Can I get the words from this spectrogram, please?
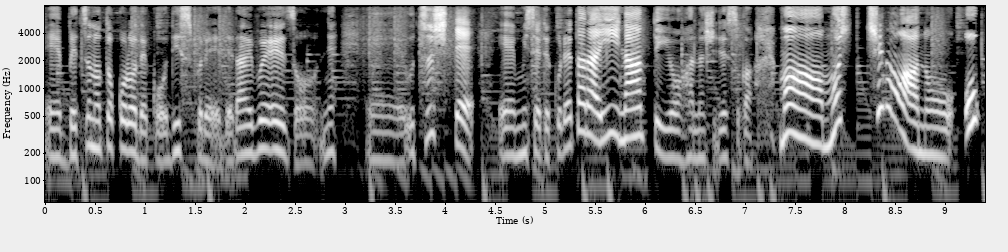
え、別のところでこうディスプレイでライブ映像をね、え、映して、え、見せてくれたらいいなっていうお話ですがまあもしちろんあの大きい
